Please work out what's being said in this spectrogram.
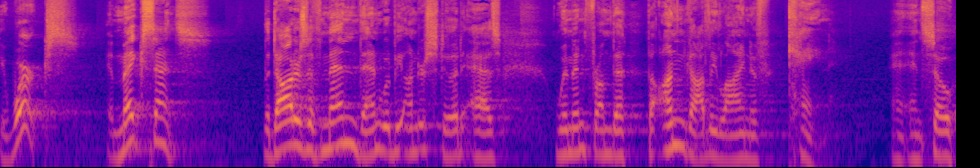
it works, it makes sense. The daughters of men then would be understood as women from the, the ungodly line of Cain. And, and so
